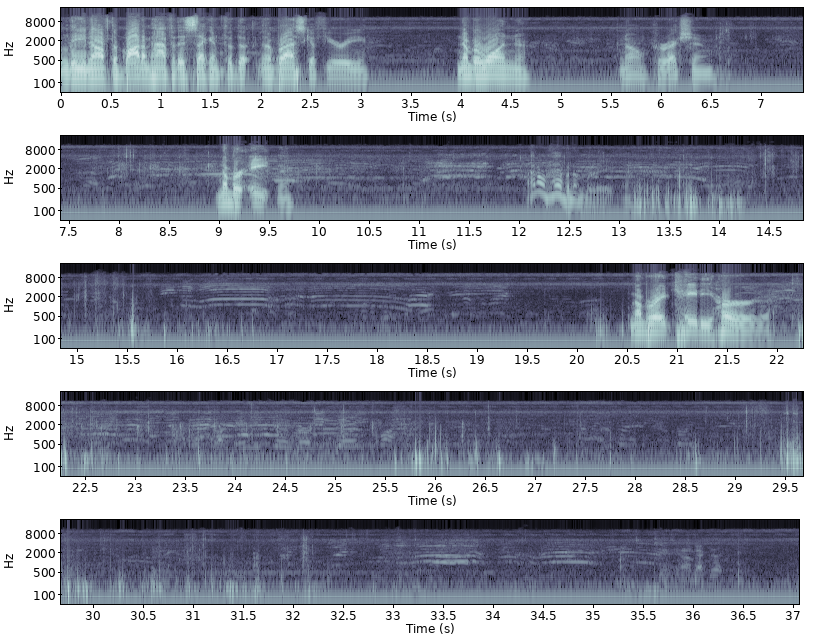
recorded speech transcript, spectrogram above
Leading off the bottom half of the second for the Nebraska Fury. Number one. No, correction. Number eight. I don't have a number eight. Number eight, Katie Hurd.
